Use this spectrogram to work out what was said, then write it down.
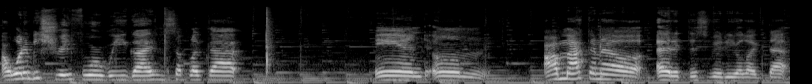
I want to be straightforward with you guys and stuff like that. And um, I'm not gonna edit this video like that.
